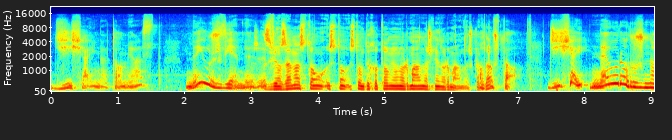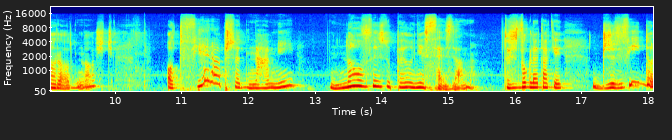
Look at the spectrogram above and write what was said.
Dzisiaj natomiast My już wiemy, że... Związana z tą, z tą, z tą dychotomią normalność-nienormalność, prawda? Otóż to. Dzisiaj neuroróżnorodność otwiera przed nami nowy zupełnie sezam. To jest w ogóle takie drzwi do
